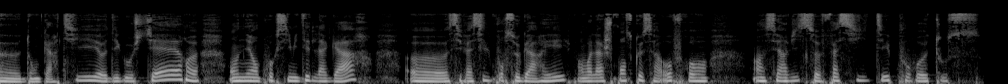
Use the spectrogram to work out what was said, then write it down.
euh, dans le quartier euh, des Gauchetières, on est en proximité de la gare, c'est facile pour se garer. Enfin voilà, je pense que ça offre un service facilité pour tous.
